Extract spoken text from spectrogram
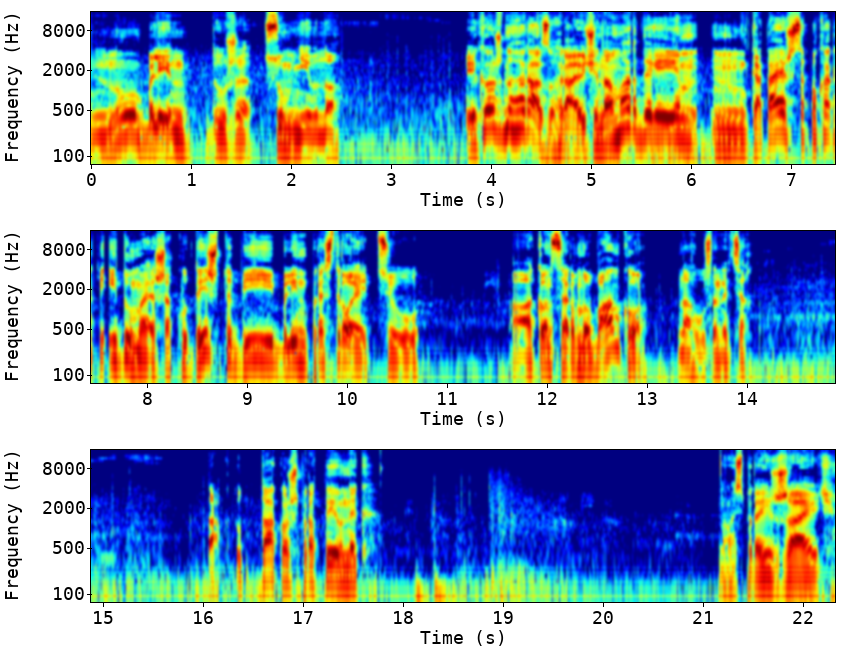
Ну, блін, дуже сумнівно. І кожного разу, граючи на мардері, катаєшся по карті і думаєш, а куди ж тобі, блін, пристроїть цю а, консервну банку на гусеницях? Так, тут також противник. Ну, Ось проїжджають.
